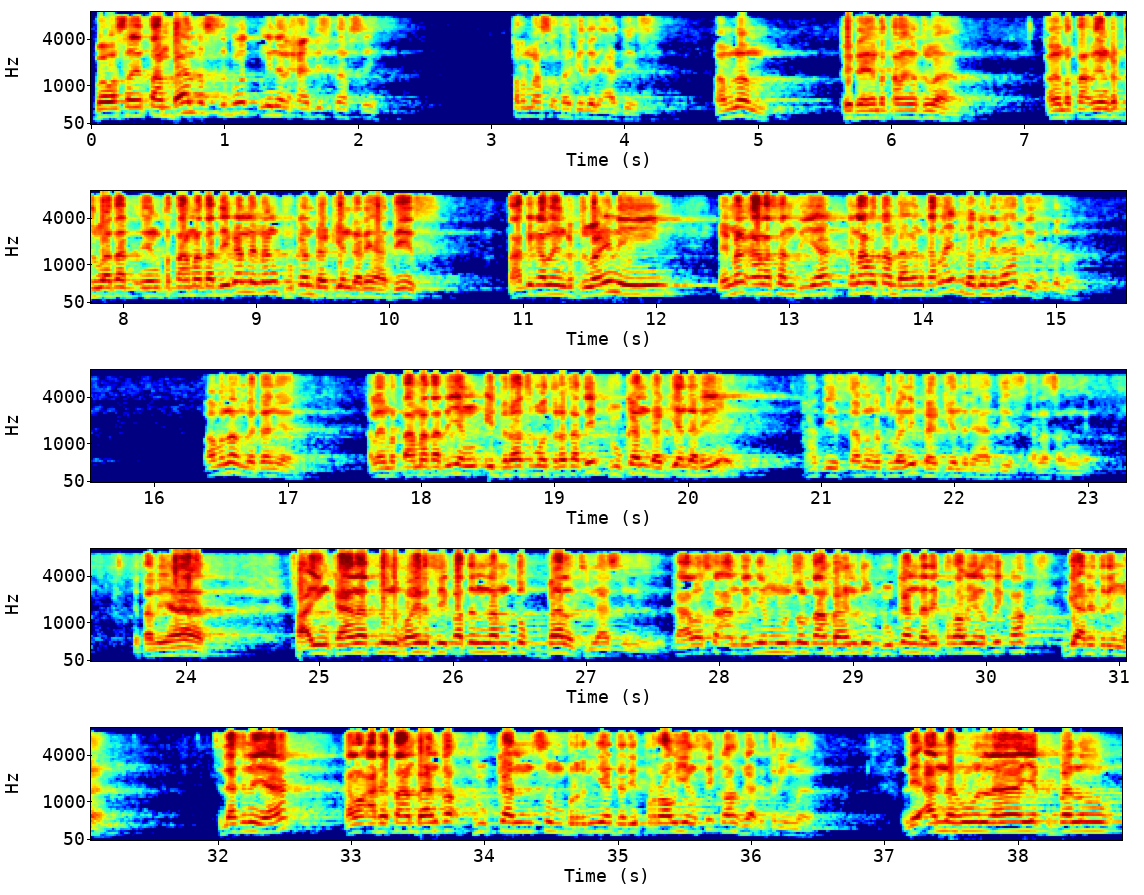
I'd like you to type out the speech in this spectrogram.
bahwasanya tambahan tersebut minal hadis nafsi. Termasuk bagian dari hadis. Paham belum? Beda yang pertama yang kedua. Yang pertama yang kedua yang pertama tadi kan memang bukan bagian dari hadis. Tapi kalau yang kedua ini memang alasan dia kenapa tambahkan karena itu bagian dari hadis itu loh. Paham belum bedanya? Kalau yang pertama tadi yang idraj mudraj tadi bukan bagian dari hadis, yang kedua ini bagian dari hadis alasannya. Kita lihat. Fa in kanat min ghairi thiqatin lam tuqbal jelas ini. Kalau seandainya muncul tambahan itu bukan dari perawi yang thiqah, enggak diterima. Jelas ini ya? Kalau ada tambahan kok bukan sumbernya dari perawi yang thiqah enggak diterima. Li'annahu la yaqbalu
